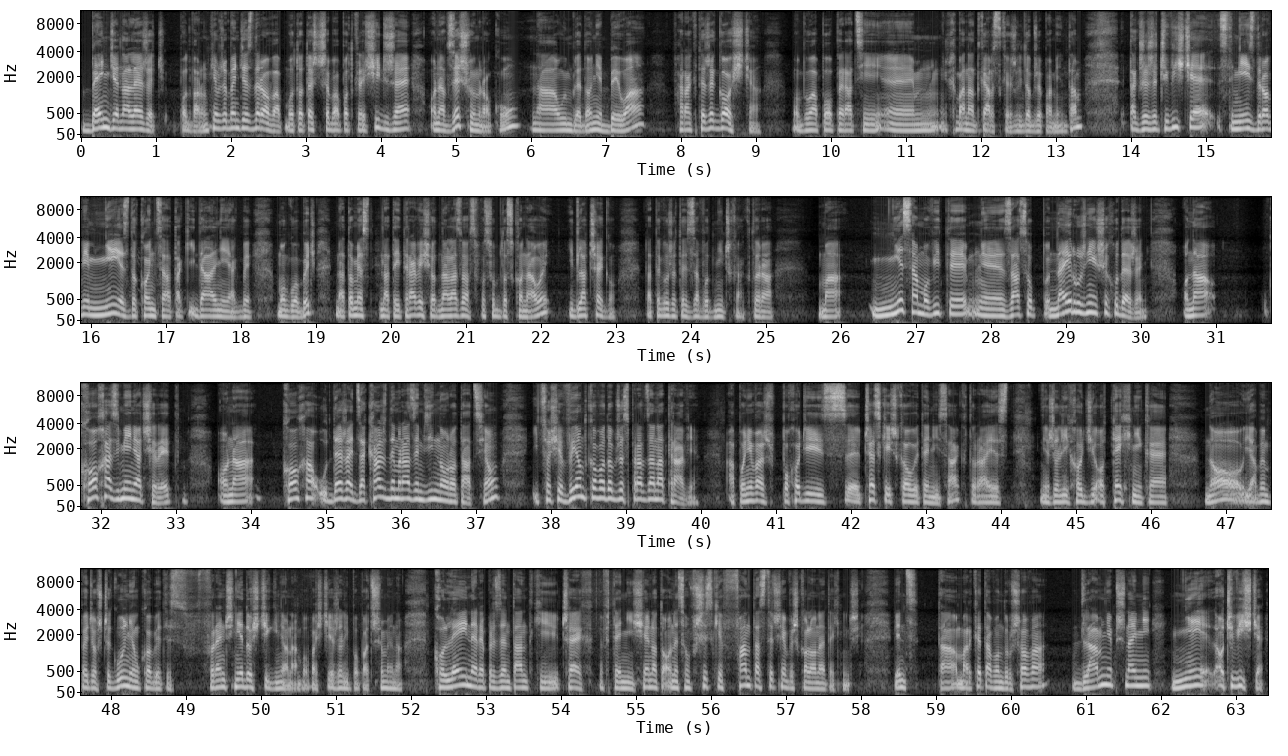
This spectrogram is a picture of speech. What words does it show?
będzie należeć pod warunkiem, że będzie zdrowa, bo to też trzeba podkreślić, że ona w zeszłym roku na Wimbledonie była w charakterze gościa, bo była po operacji em, chyba nadgarstka, jeżeli dobrze pamiętam. Także rzeczywiście z tym jej zdrowiem nie jest do końca tak idealnie, jakby mogło być. Natomiast na tej trawie się odnalazła w sposób doskonały. I dlaczego? Dlatego, że to jest zawodniczka, która ma niesamowity e, zasób najróżniejszych uderzeń. Ona kocha zmieniać rytm, ona kocha uderzać za każdym razem z inną rotacją i co się wyjątkowo dobrze sprawdza na trawie. A ponieważ pochodzi z czeskiej szkoły tenisa, która jest, jeżeli chodzi o technikę, no ja bym powiedział, szczególnie u kobiet jest wręcz niedościgniona, bo właściwie jeżeli popatrzymy na kolejne reprezentantki Czech w tenisie, no to one są wszystkie fantastycznie wyszkolone technicznie. Więc ta Marketa Wądruszowa dla mnie przynajmniej nie, oczywiście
